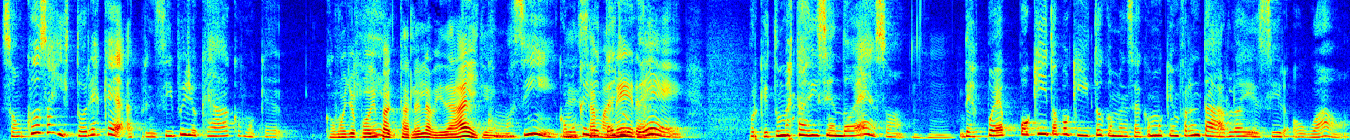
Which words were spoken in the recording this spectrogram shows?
son cosas, historias que al principio yo quedaba como que... ¿Cómo ¿por yo puedo qué? impactarle la vida a alguien? ¿Cómo así? ¿Cómo de que esa yo manera? te ayudé? Porque tú me estás diciendo eso. Después, poquito a poquito, comencé como que a enfrentarlo y decir, oh, wow,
